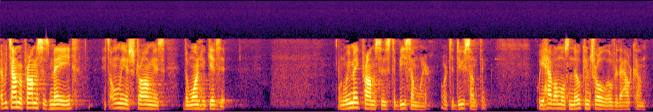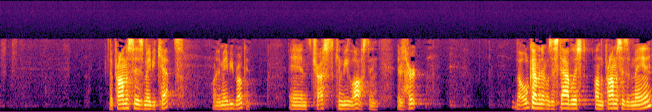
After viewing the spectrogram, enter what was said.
Every time a promise is made, it's only as strong as the one who gives it. When we make promises to be somewhere or to do something, we have almost no control over the outcome. The promises may be kept or they may be broken, and trust can be lost, and there's hurt the Old Covenant was established on the promises of man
